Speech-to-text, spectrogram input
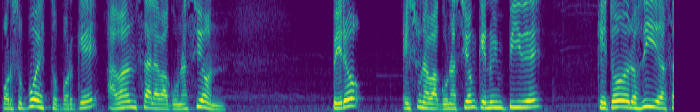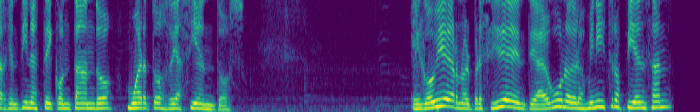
por supuesto, porque avanza la vacunación, pero es una vacunación que no impide que todos los días Argentina esté contando muertos de asientos el gobierno, el presidente, algunos de los ministros piensan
